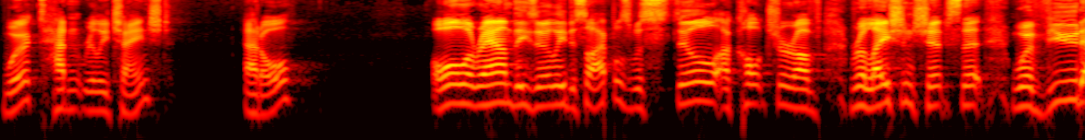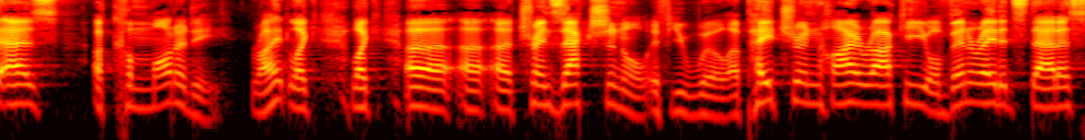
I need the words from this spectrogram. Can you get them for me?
worked hadn't really changed at all. All around these early disciples was still a culture of relationships that were viewed as a commodity right? Like, like a, a, a, transactional, if you will, a patron hierarchy or venerated status,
